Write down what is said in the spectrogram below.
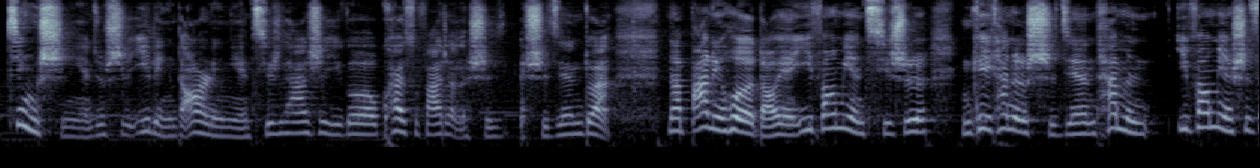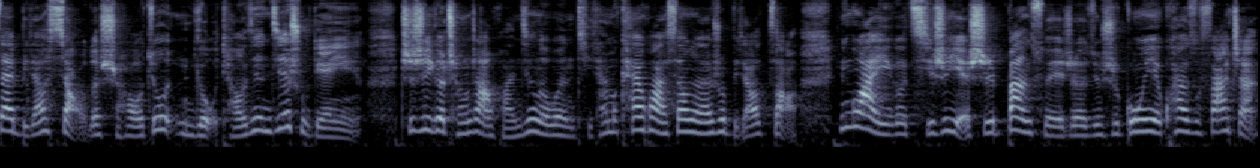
近十年，就是一零到二零年，其实它是一个快速发展的时时间段。那八零后的导演，一方面其实你可以看这个时间，他们一方面是在比较小的时候就有条件接触电影，这是一个成长环境的问题，他们开化相对来说比较早。另外一个其实也是伴随着就是工业快速发展，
